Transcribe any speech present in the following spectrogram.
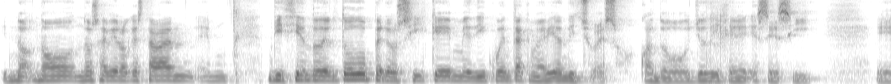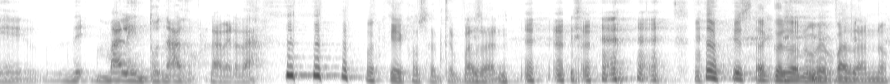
no, no, no sabía lo que estaban eh, diciendo del todo, pero sí que me di cuenta que me habían dicho eso. Cuando yo dije ese sí, eh, de- mal entonado, la verdad. ¿Qué cosas te pasan? Esas cosas no me pasan, ¿no?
